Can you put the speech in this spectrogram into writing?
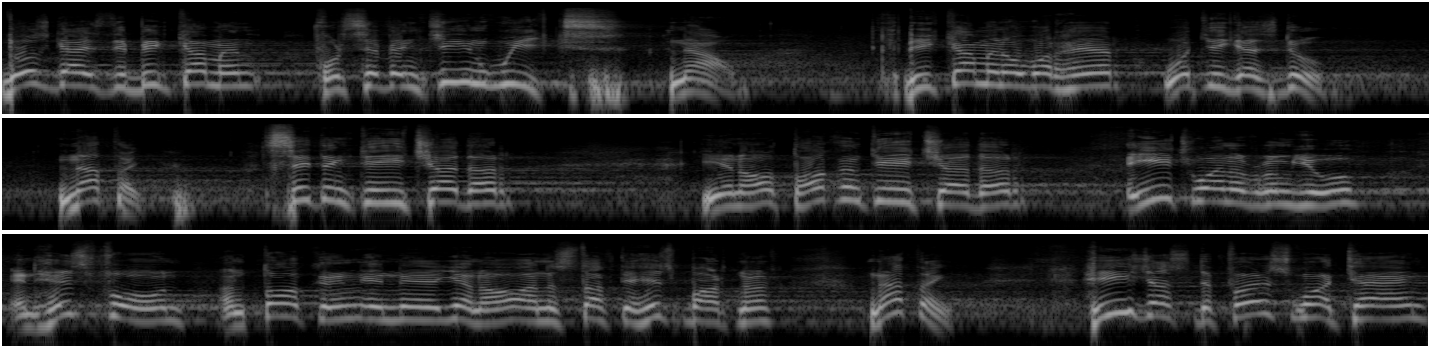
those guys, they've been coming for 17 weeks now. They coming over here, what you guys do? Nothing. Sitting to each other, you know, talking to each other, each one of them you, and his phone, and talking, and, uh, you know, and the stuff to his partner, nothing. He just, the first one time,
